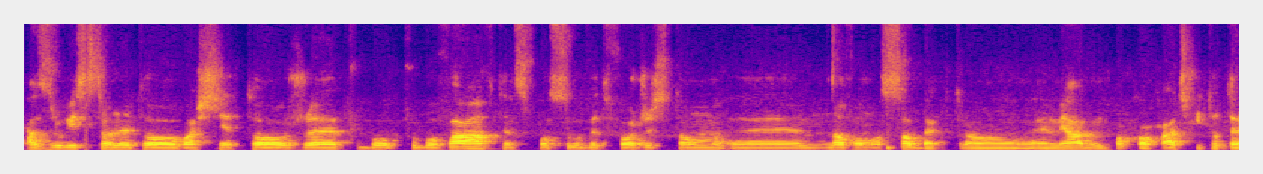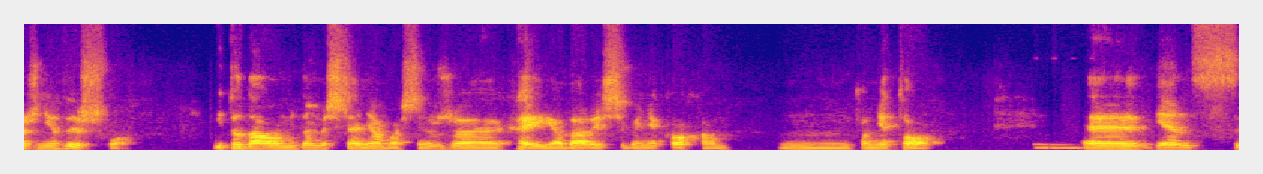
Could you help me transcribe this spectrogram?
a z drugiej strony to właśnie to, że próbowałam w ten sposób wytworzyć tą e, nową osobę, którą e, miałabym pokochać i to też nie wyszło. I to dało mi do myślenia właśnie, że hej, ja dalej siebie nie kocham, mm, to nie to. Więc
